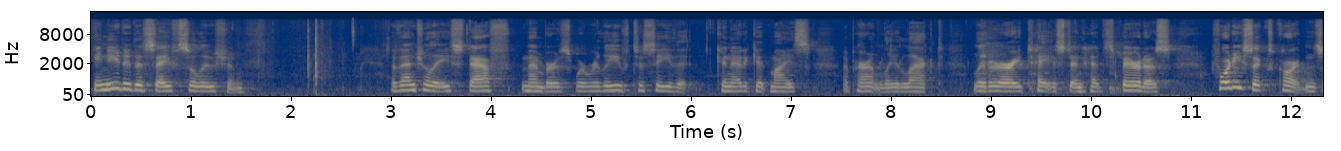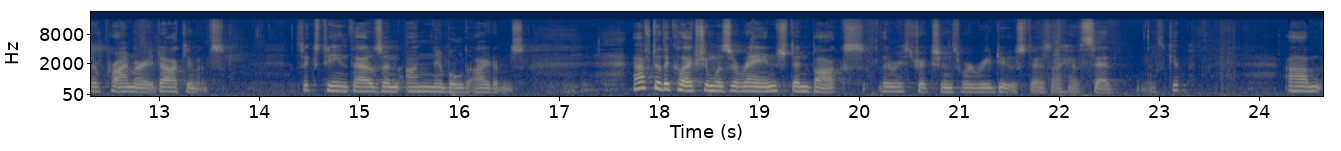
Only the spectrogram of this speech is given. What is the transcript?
He needed a safe solution. Eventually, staff members were relieved to see that Connecticut mice apparently lacked literary taste and had spared us 46 cartons of primary documents, 16,000 unnibbled items. After the collection was arranged and boxed, the restrictions were reduced, as I have said. I'll skip. Um,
